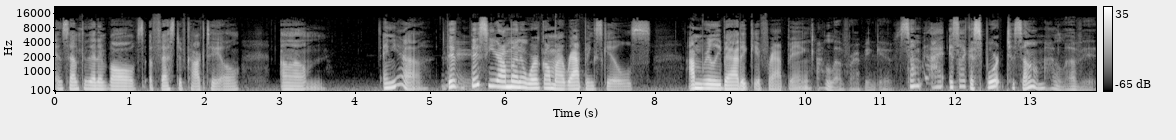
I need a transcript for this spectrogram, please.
and something that involves a festive cocktail. Um, and yeah, th- this year I'm going to work on my wrapping skills. I'm really bad at gift wrapping. i love wrapping gifts Some, I, it's like a sport to some. i love it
